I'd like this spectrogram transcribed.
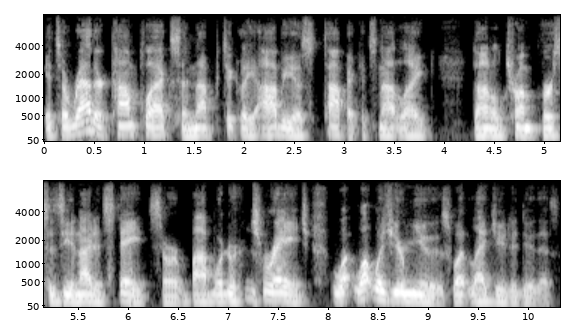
it's a rather complex and not particularly obvious topic. It's not like Donald Trump versus the United States or Bob Woodward's rage. What, what was your muse? What led you to do this?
